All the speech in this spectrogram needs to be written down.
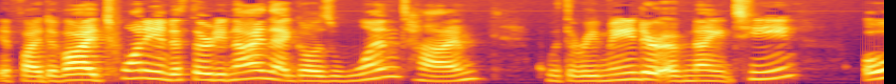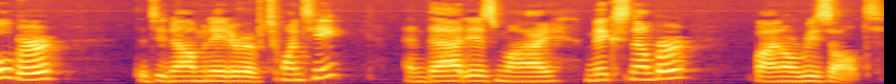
If I divide 20 into 39, that goes one time with the remainder of 19 over the denominator of 20, and that is my mixed number final result.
